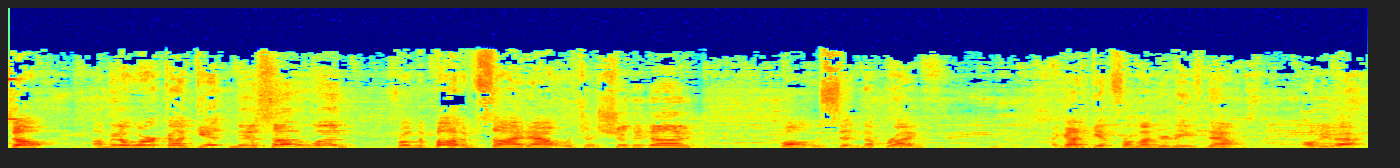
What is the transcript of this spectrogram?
So, I'm going to work on getting this other one from the bottom side out, which I should have done while it was sitting upright. I got to get from underneath now. I'll be back.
